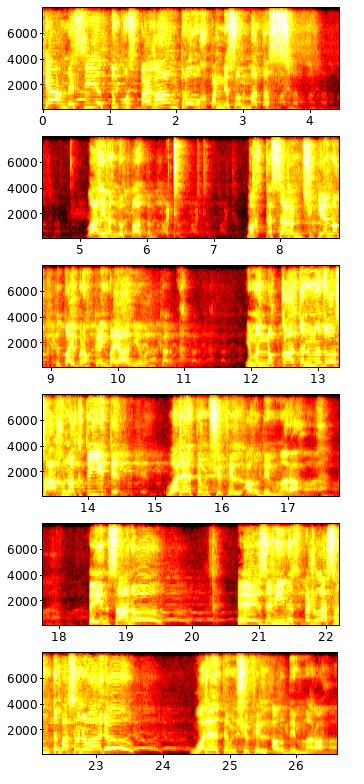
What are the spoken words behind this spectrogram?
کیا نصیحت تو کس پیغام تروخ پنس امتس واریہن نقطاتن پٹ مختصرن چکی نقط تو برہ کن بیان یون کرنا یمن نقاتن مزوس اخ نقط یہ تے وَلَا تَمْشِ فِي الْأَرْضِ مَرَحَا اے انسانو اے زمین اس پر لسن تو بسن والو وَلَا تَمْشِ فِي الْأَرْضِ مَرَحَا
